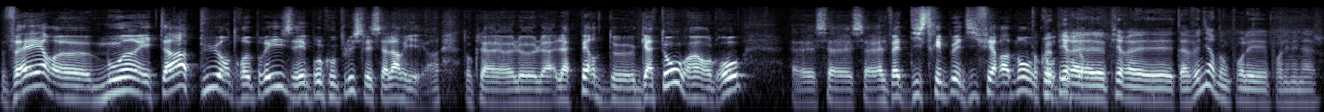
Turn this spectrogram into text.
vers euh, moins État, plus entreprise et beaucoup plus les salariés. Hein. Donc la, la, perte de gâteau, hein, en gros, euh, ça, elle va être distribuée différemment. Donc le pire, est, le pire est à venir donc pour les, pour les ménages.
